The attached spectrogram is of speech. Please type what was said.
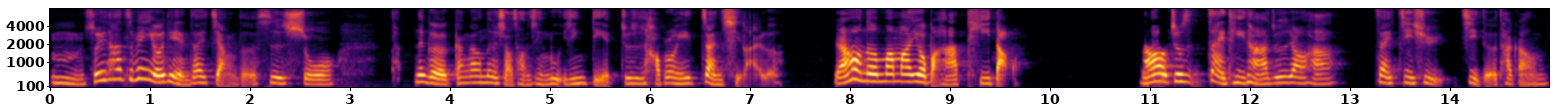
嗯，所以他这边有点在讲的是说，他那个刚刚那个小长颈鹿已经跌，就是好不容易站起来了，然后呢，妈妈又把它踢倒，然后就是再踢它，就是让它再继续记得他刚刚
